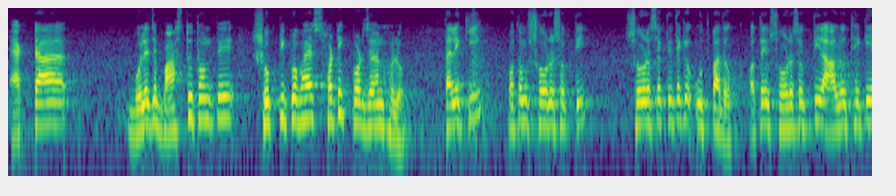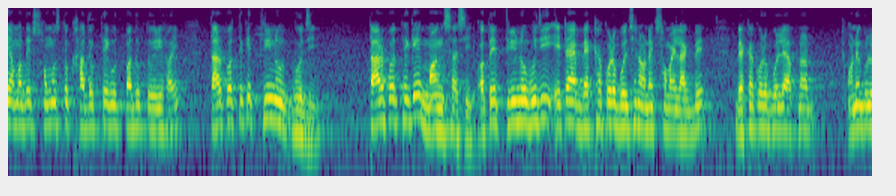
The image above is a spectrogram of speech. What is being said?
একটা, বলে যে বাস্তুতন্ত্রে শক্তি প্রবাহের সঠিক পর্যায়ন হলো। তাহলে কি? প্রথম সৌরশক্তি। সৌরশক্তি থেকে উৎপাদক। অতএব সৌরশক্তির আলো থেকেই আমাদের সমস্ত খাদক থেকে উৎপাদক তৈরি হয়। তারপর থেকে তৃণভোজী। তারপর থেকে মাংসাশী। অতএব তৃণভোজী এটা ব্যাখ্যা করে বলছেন, অনেক সময় লাগবে। ব্যাখ্যা করে বললে আপনার অনেকগুলো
